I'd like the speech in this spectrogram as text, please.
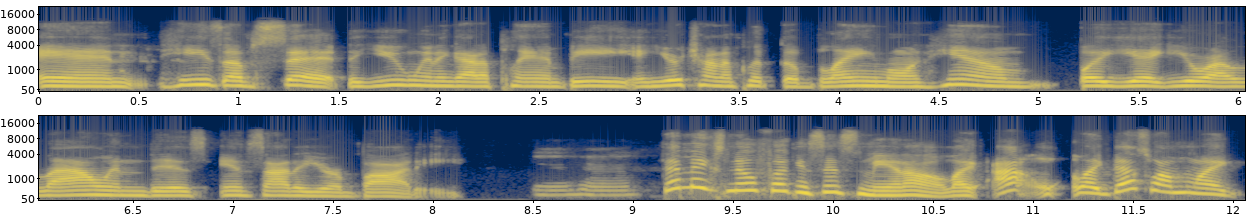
and he's upset that you went and got a plan B and you're trying to put the blame on him, but yet you're allowing this inside of your body. Mm-hmm. That makes no fucking sense to me at all. Like I like that's why I'm like,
